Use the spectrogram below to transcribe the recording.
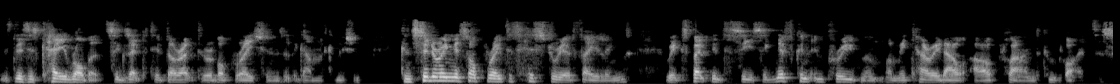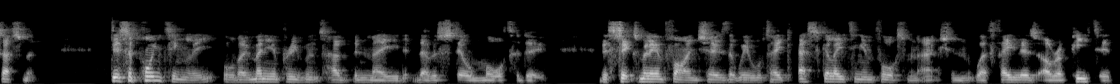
This is Kay Roberts, Executive Director of Operations at the Gambling Commission. Considering this operator's history of failings, we expected to see significant improvement when we carried out our planned compliance assessment. Disappointingly, although many improvements had been made, there was still more to do. The 6 million fine shows that we will take escalating enforcement action where failures are repeated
